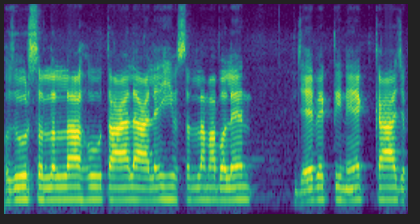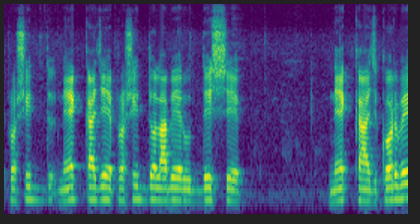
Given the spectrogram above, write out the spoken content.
হুজুর সাল্লাহু তালা আলহি সাল্লামা বলেন যে ব্যক্তি নেক কাজ প্রসিদ্ধ নেক কাজে প্রসিদ্ধ লাভের উদ্দেশ্যে নেক কাজ করবে,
